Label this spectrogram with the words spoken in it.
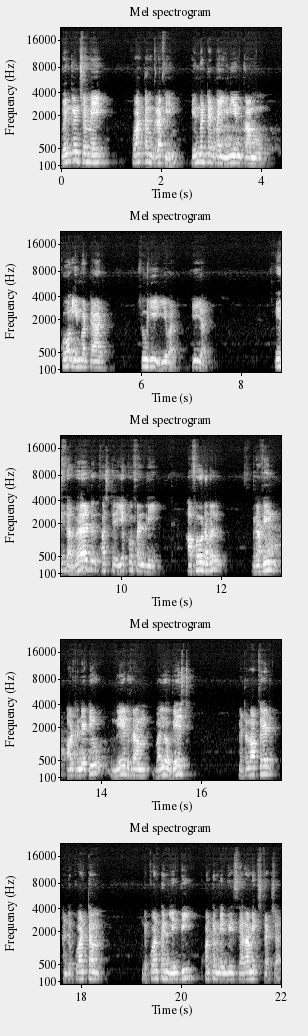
Vengan Chemmai quantum graphene invented by Union Kamu co-invented Suji Eval EL is the world first eco-friendly affordable graphene alternative made from bio waste metal oxide and quantum the quantum NV quantum NV ceramic structure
